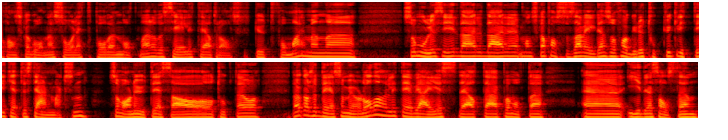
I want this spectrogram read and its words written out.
at han skal gå ned så lett på den måten her, og det ser litt teatralsk ut for meg, men uh, som Ole sier, der, der man skal passe seg veldig. Så Faggerud tok jo kritikk etter stjernematchen. Så var han ute i SA og tok det. og Det er kanskje det som gjør det òg, litt evig eies. Det at er på en måte eh, i det Salsten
